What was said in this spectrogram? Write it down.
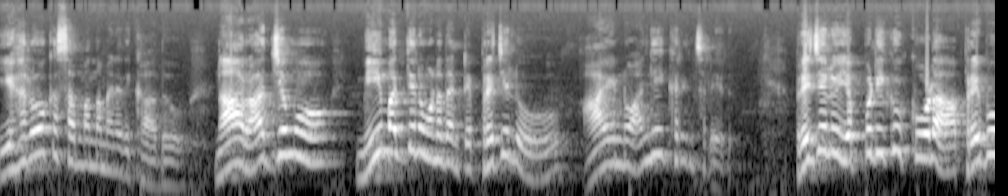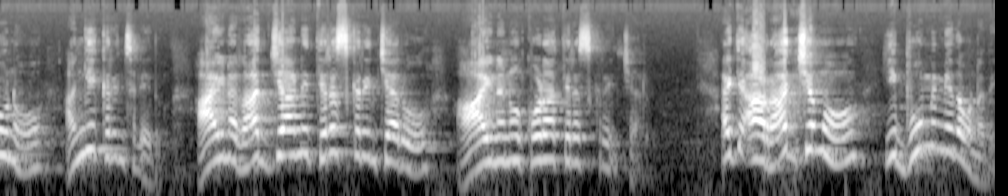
ఇహలోక సంబంధమైనది కాదు. నా రాజ్యము మీ మధ్యన ఉన్నదంటే ప్రజలు ఆయన్ను అంగీకరించలేదు. ప్రజలు ఎప్పటికీ కూడా ప్రభువును అంగీకరించలేదు. ఆయన రాజ్యాన్ని తిరస్కరించారు. ఆయనను కూడా తిరస్కరించారు. అయితే ఆ రాజ్యము ఈ భూమి మీద ఉన్నది.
